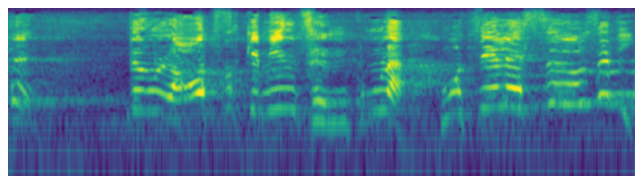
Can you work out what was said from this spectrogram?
哼，等老子革命成功了，我再来收拾你。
